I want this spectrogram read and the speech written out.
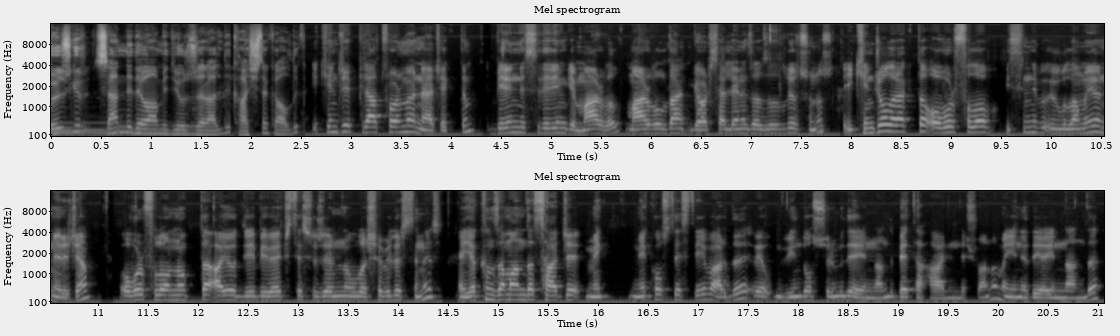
Özgür senle devam ediyoruz herhalde. Kaçta kaldık? İkinci platformu önerecektim. Birincisi dediğim gibi Marvel. Marvel'dan görsellerinizi hazırlıyorsunuz. İkinci olarak da Overflow isimli bir uygulamayı önereceğim. Overflow.io diye bir web sitesi üzerinden ulaşabilirsiniz. E, yakın zamanda sadece Mac, macOS desteği vardı ve Windows sürümü de yayınlandı. Beta halinde şu an ama yine de yayınlandı.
